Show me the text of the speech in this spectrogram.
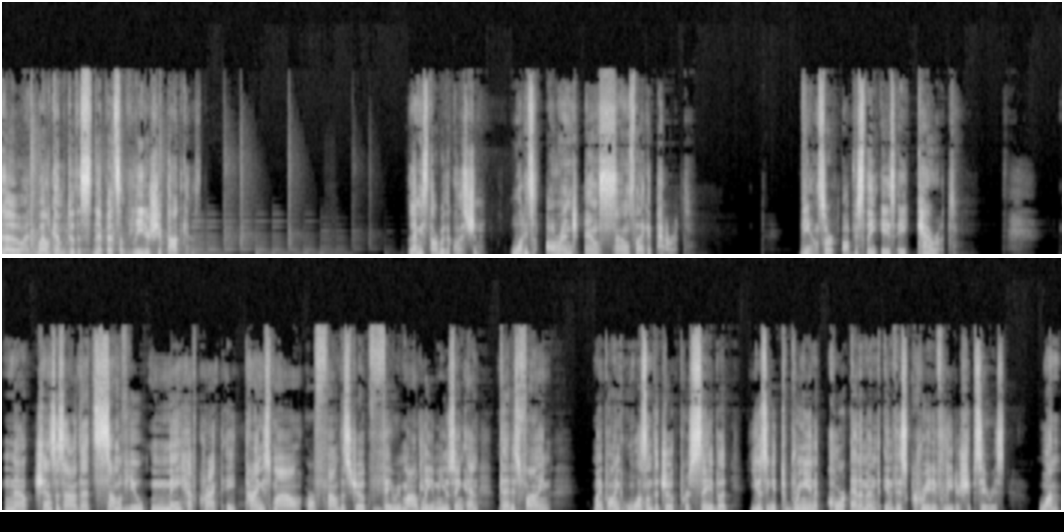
Hello, and welcome to the Snippets of Leadership podcast. Let me start with a question What is orange and sounds like a parrot? The answer, obviously, is a carrot. Now, chances are that some of you may have cracked a tiny smile or found this joke very mildly amusing, and that is fine. My point wasn't the joke per se, but using it to bring in a core element in this creative leadership series. One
